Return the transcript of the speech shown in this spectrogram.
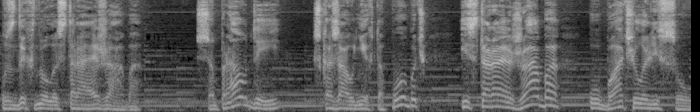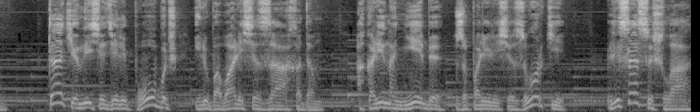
Уздыхнула старая жаба. Сапраўды, сказаў нехта побач, і старая жаба убачыла лісу. Так яны сядзелі побач і любаваліся захадам. А калі на небе запаліліся зоркі, ліса сышла,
